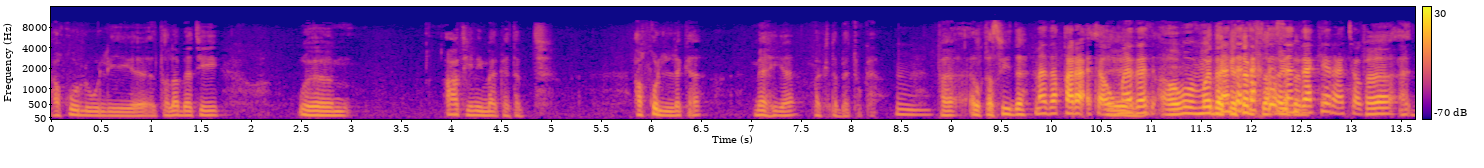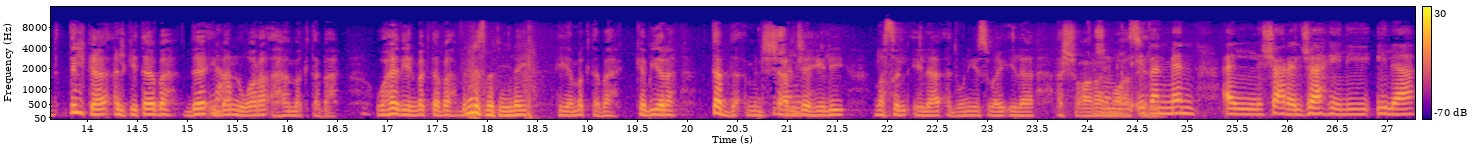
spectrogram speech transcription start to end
أقول لطلبتي أعطني ما كتبت. أقول لك ما هي مكتبتك. فالقصيدة ماذا قرأت أو إيه، ماذا أو ماذا ماذا كتبت تختزن أيضا. ذاكرتك؟ فتلك الكتابة دائما نعم. وراءها مكتبة. وهذه المكتبة بالنسبة إلي هي مكتبة كبيرة تبدأ من الشعر. الجاهلي نصل إلى أدونيس وإلى الشعراء جميل. المعاصرين. إذا من الشعر الجاهلي إلى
